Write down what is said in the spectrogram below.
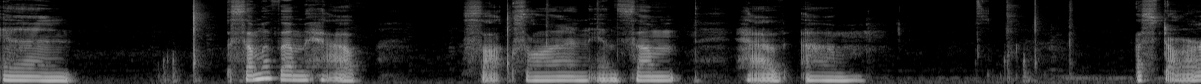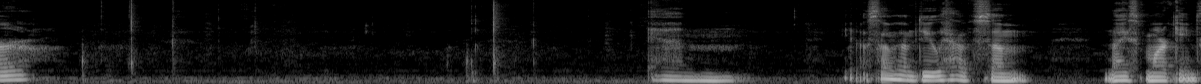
And some of them have socks on, and some have um, a star. And, you know, some of them do have some nice markings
